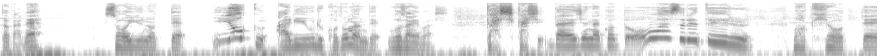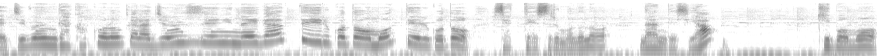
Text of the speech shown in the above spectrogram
とかね。そういうのってよくあり得ることなんでございます。がしかし大事なことを忘れている。目標って自分が心から純粋に願っていることを思っていることを設定するもののなんですよ。規模も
